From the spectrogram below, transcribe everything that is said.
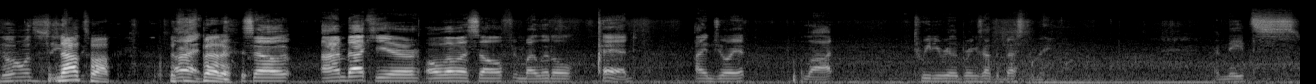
No one wants to see Now talk. This All is right. better. So I'm back here all by myself in my little head. I enjoy it a lot. Tweety really brings out the best of me. And Nate's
